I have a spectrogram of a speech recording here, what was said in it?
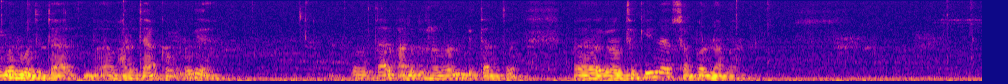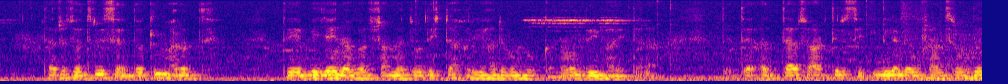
ইবন বধু তার ভারতে আক্রমণ ওকে? এবং তার ভারত ভ্রমণ বৃত্তান্ত গ্রন্থ কি না? সফরনামা তেরোশো চৌত্রিশে দক্ষিণ ভারতে বিজয়নগর সাম্রাজ্য প্রতিষ্ঠা, হরিহর এবং মুক্কা নামক দুই ভাই তারা। তেরোশো আটত্রিশে ইংল্যান্ড এবং ফ্রান্সের মধ্যে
